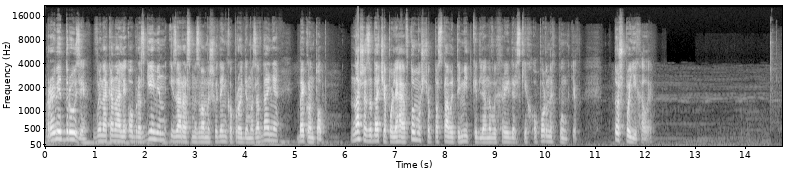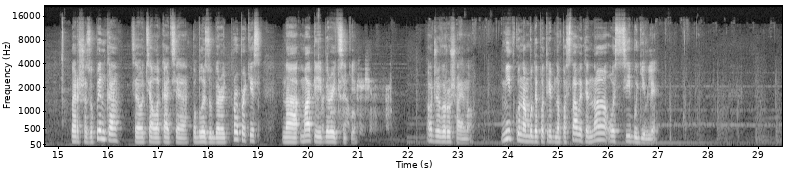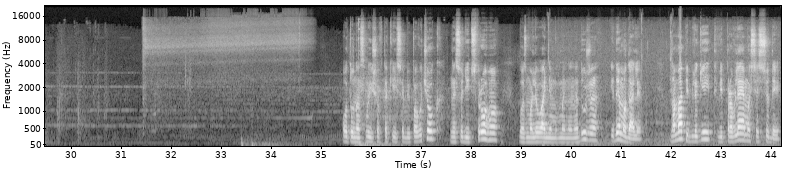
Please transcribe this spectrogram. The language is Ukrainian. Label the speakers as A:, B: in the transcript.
A: Привіт, друзі! Ви на каналі Образ Геймін, і зараз ми з вами швиденько пройдемо завдання Back on Top. Наша задача полягає в тому, щоб поставити мітки для нових рейдерських опорних пунктів. Тож поїхали. Перша зупинка це оця локація поблизу Buried Properties на мапі Buried City. Отже, вирушаємо. Мітку нам буде потрібно поставити на ось цій будівлі. От у нас вийшов такий собі павучок. Не судіть строго, бо з малюванням в мене не дуже. Ідемо далі. На мапі Bluegate відправляємося сюди.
